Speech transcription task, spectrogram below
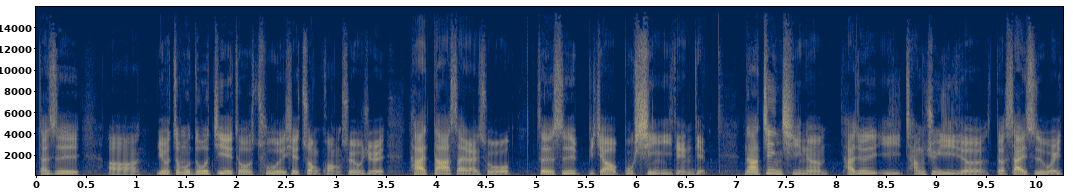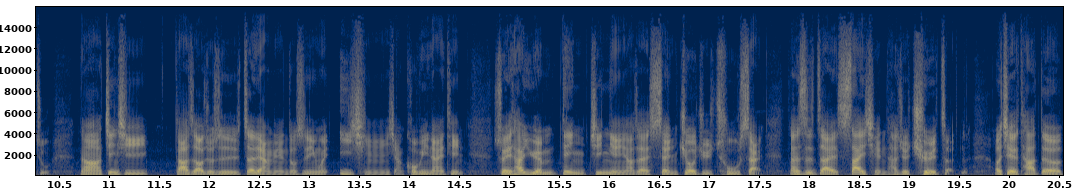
但是啊，有这么多届都出了一些状况，所以我觉得他大赛来说真的是比较不幸一点点。那近期呢，他就是以长距离的的赛事为主。那近期大家知道，就是这两年都是因为疫情影响 （COVID-19），所以他原定今年要在 St. George 出赛，但是在赛前他就确诊了，而且他的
